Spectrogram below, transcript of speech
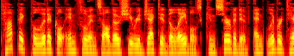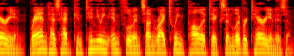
Topic political influence Although she rejected the labels conservative and libertarian, Rand has had continuing influence on right-wing politics and libertarianism.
